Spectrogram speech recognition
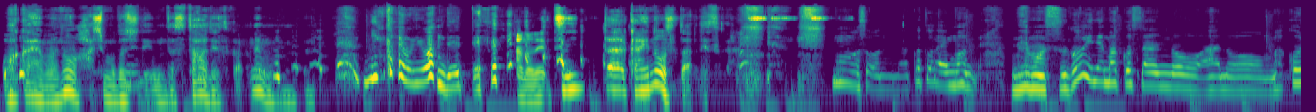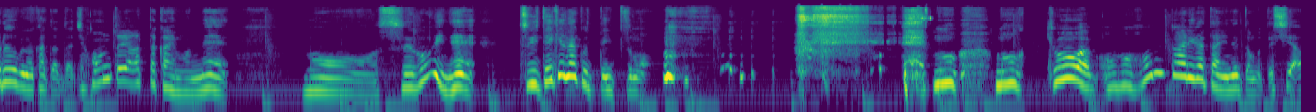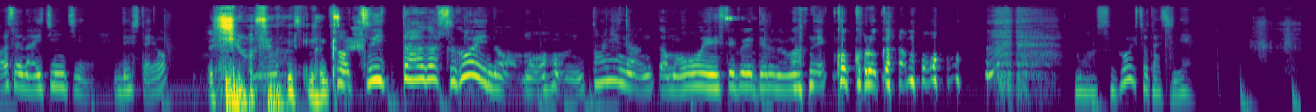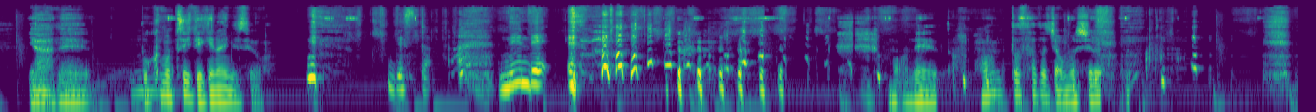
和歌山の橋本市で生んだスターですからね、もう本当に。2回も言わんでって。あのね、ツイッター界のスターですから。もうそんなことない。もう、でもすごいね、まこさんの、あの、マコルームの方たち、本当にあったかいもんね。もう、すごいね。ついていけなくって、いつも。もう、もう、今日は、もう本当ありがたいねと思って、幸せな一日でしたよ。幸せなんです。なんか、そう、ツイッターがすごいの。もう本当になんかもう応援してくれてるのがね、心からもう。もうすごい人たちね。いやね、うん僕もついていけないんですよ。ですか。年齢。もうね、ほんとさとちゃん面白い。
